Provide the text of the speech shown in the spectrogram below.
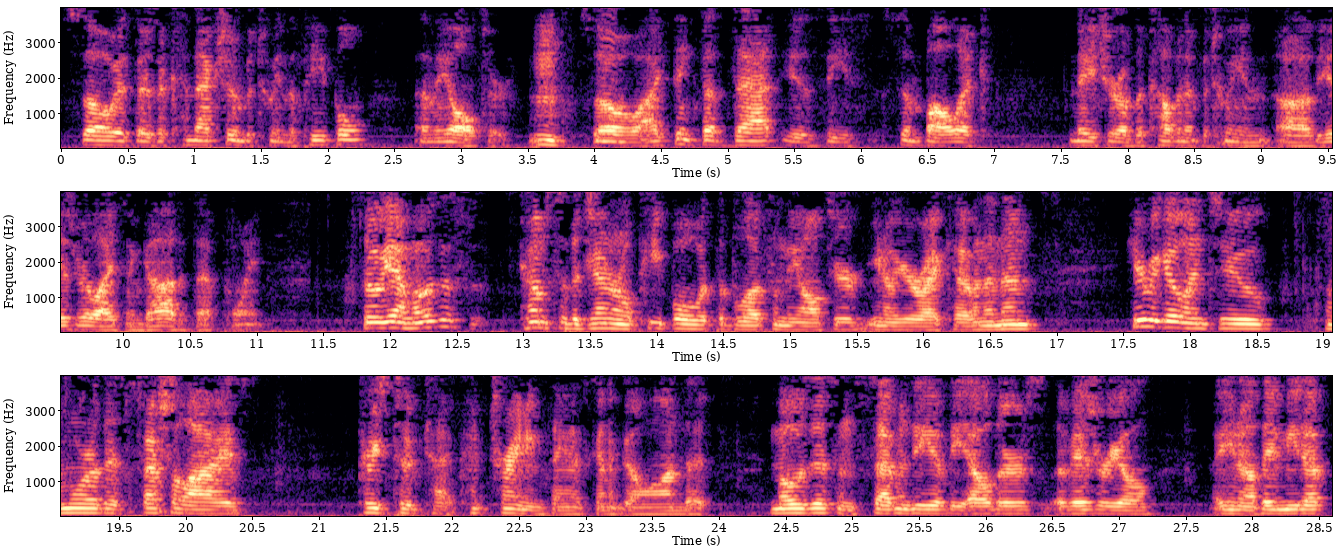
So it, there's a connection between the people and the altar. mm, So I think that that is the s- symbolic nature of the covenant between uh, the Israelites and God at that point. so yeah, Moses comes to the general people with the blood from the altar. You know, you're right, Kevin. And then here we go into some more of this specialized priesthood type training thing that's going to go on. That Moses and 70 of the elders of Israel, you know, they meet up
